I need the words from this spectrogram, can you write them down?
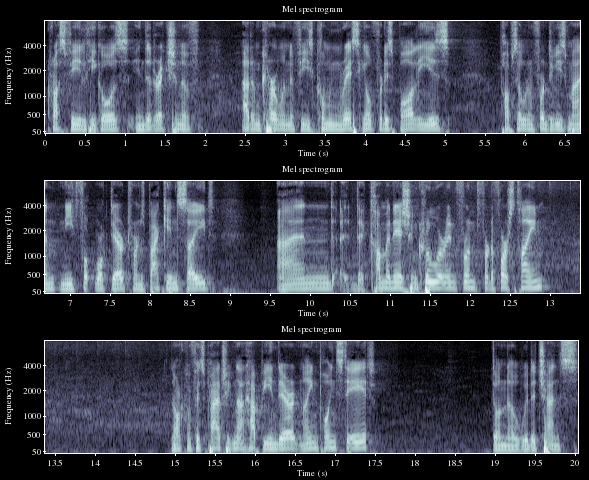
Crossfield he goes in the direction of Adam Kerwin. If he's coming racing out for this ball, he is. Pops out in front of his man. Neat footwork there. Turns back inside. And the combination crew are in front for the first time. Lorcan Fitzpatrick not happy in there. Nine points to eight. Dunn now with a chance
